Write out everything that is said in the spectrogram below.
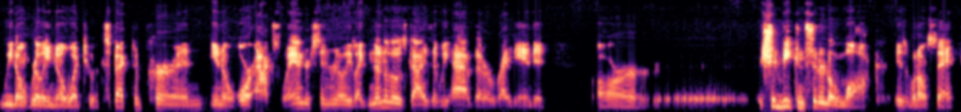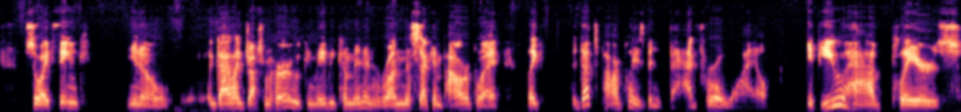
we don't really know what to expect of Curran, you know, or Axel Andersson. Really, like none of those guys that we have that are right-handed are should be considered a lock, is what I'll say. So I think, you know, a guy like Josh Mahura who can maybe come in and run the second power play, like the Ducks power play has been bad for a while. If you have players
